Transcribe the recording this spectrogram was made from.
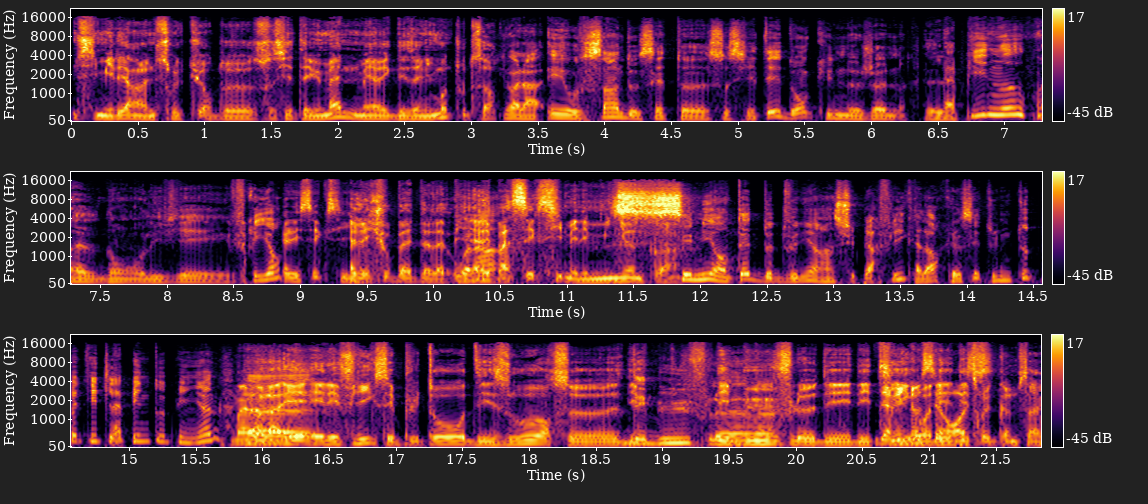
similaires à une structure de société humaine, mais avec des animaux de toutes sortes. Voilà. Et au sein de cette euh, société, donc, une jeune lapine, euh, dont Olivier est friand, Elle est sexy. Elle est choupette, la lapine. Voilà. Elle est pas sexy, mais elle est mignonne, quoi. s'est mis en tête de devenir un super flic alors que c'est une toute petite lapine toute mignonne. Voilà, Voilà, Euh, et, et les flics, c'est plutôt des ours, euh, des, des, buffles. des euh, buffles, des, des tigres, des, trucs comme ça.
